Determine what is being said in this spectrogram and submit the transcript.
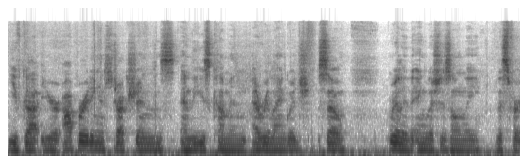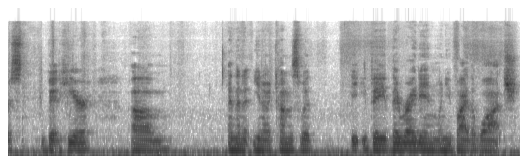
you've got your operating instructions, and these come in every language. So really, the English is only this first bit here, um, and then it you know it comes with it, they they write in when you buy the watch.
